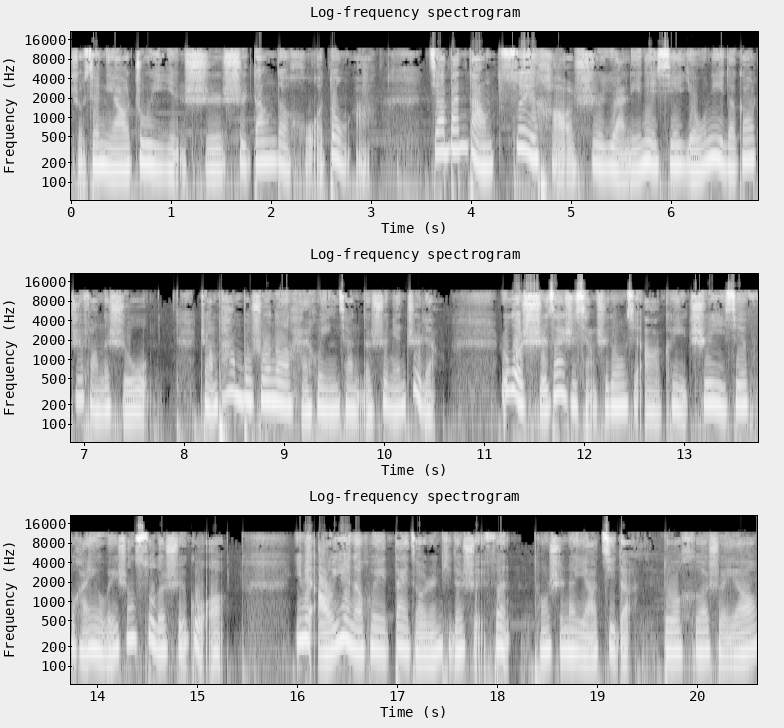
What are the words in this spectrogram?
首先你要注意饮食，适当的活动啊。加班党最好是远离那些油腻的高脂肪的食物，长胖不说呢，还会影响你的睡眠质量。如果实在是想吃东西啊，可以吃一些富含有维生素的水果，因为熬夜呢会带走人体的水分，同时呢也要记得多喝水哟。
